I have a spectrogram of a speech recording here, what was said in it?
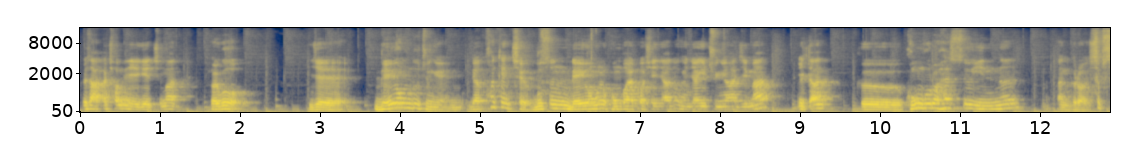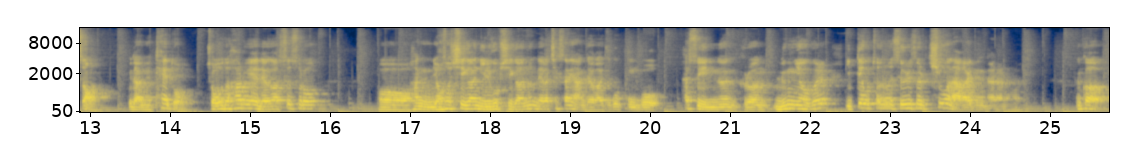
그래서 아까 처음에 얘기했지만 결국 이제 내용도 중요해. 내가 컨텐츠, 무슨 내용을 공부할 것이냐도 굉장히 중요하지만 일단 그 공부를 할 수 있는 그런 습성, 그 다음에 태도. 적어도 하루에 내가 스스로 어, 한 6시간, 7시간은 내가 책상에 앉아가지고 공부할 수 있는 그런 능력을 이때부터는 슬슬 키워 나가야 된다라는 거예요. 그러니까,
